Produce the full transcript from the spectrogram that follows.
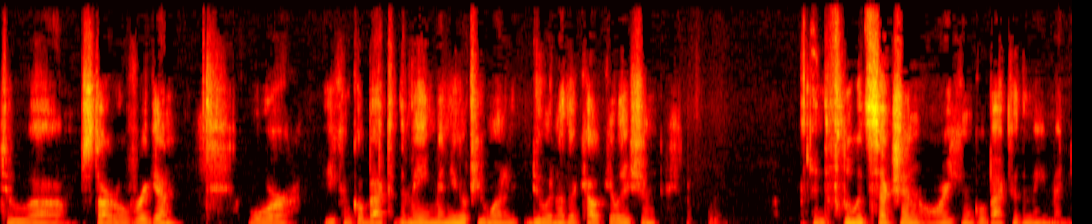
to uh, start over again, or you can go back to the main menu if you want to do another calculation in the fluid section, or you can go back to the main menu.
